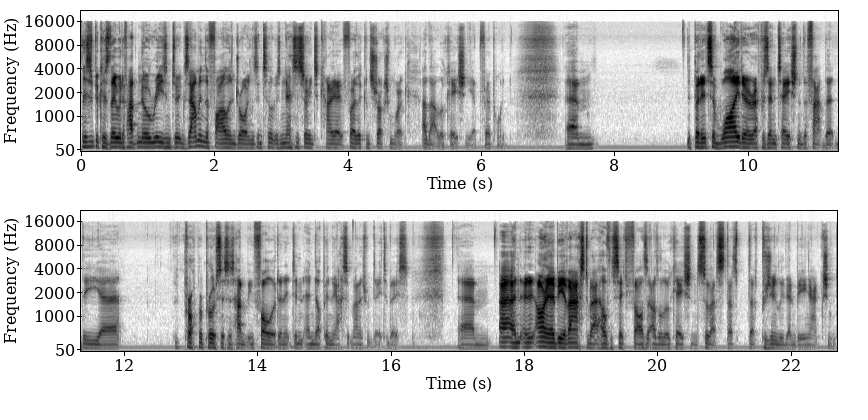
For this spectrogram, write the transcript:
This is because they would have had no reason to examine the file and drawings until it was necessary to carry out further construction work at that location. Yep, fair point. Um, but it's a wider representation of the fact that the uh, proper processes hadn't been followed and it didn't end up in the asset management database. Um, and, and RAIB have asked about health and safety files at other locations, so that's that's that's presumably then being actioned.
